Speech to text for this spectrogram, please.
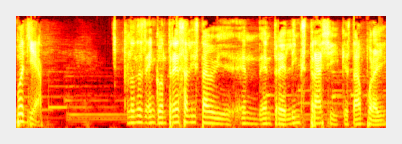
But yeah. Entonces encontré esa lista en- entre links trashy que estaban por ahí.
